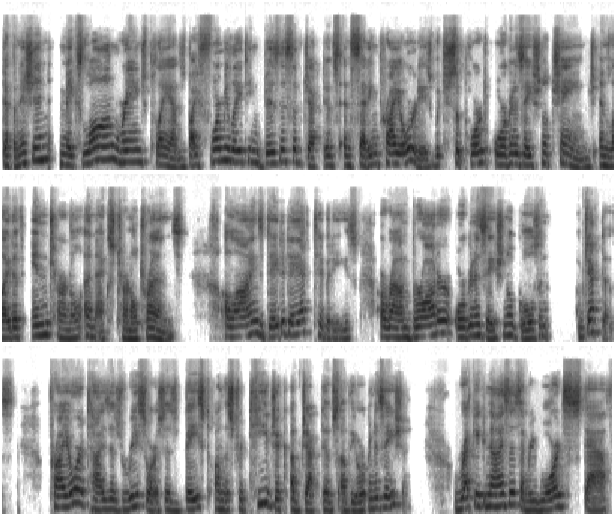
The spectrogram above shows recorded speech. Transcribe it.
Definition makes long range plans by formulating business objectives and setting priorities which support organizational change in light of internal and external trends. Aligns day to day activities around broader organizational goals and objectives, prioritizes resources based on the strategic objectives of the organization, recognizes and rewards staff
